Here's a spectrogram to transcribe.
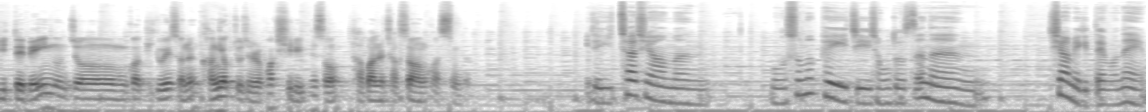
이때 메인 논점과 비교해서는 강약 조절을 확실히 해서 답안을 작성한 것 같습니다. 이제 2차 시험은 뭐 20페이지 정도 쓰는 시험이기 때문에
